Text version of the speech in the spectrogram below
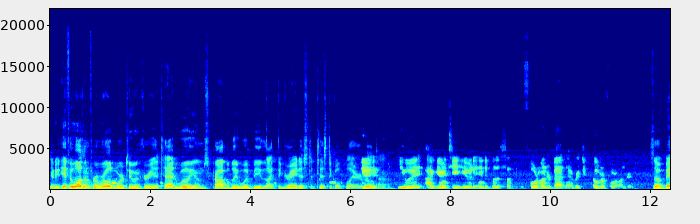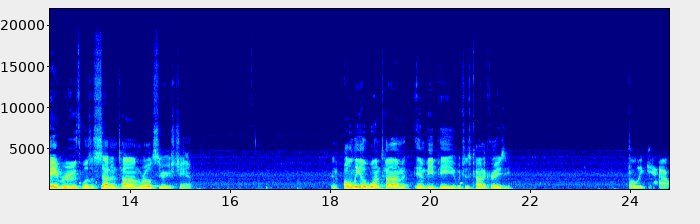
Yeah, dude. If it wasn't for World War II in Korea, Ted Williams probably would be like the greatest statistical player of all time. You would, I guarantee, he would have ended with a fucking 400 batting average, over 400. So Babe Ruth was a seven-time World Series champ, and only a one-time MVP, which is kind of crazy. Holy cow!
